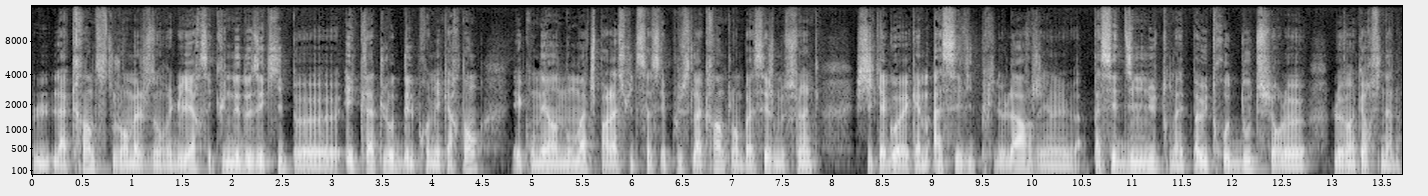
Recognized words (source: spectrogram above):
La crainte, c'est toujours un match de zone régulière, c'est qu'une des deux équipes euh, éclate l'autre dès le premier quart-temps et qu'on ait un non-match par la suite. Ça, c'est plus la crainte. L'an passé, je me souviens que Chicago avait quand même assez vite pris le large et euh, passé 10 minutes, on n'avait pas eu trop de doutes sur le, le, vainqueur final.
